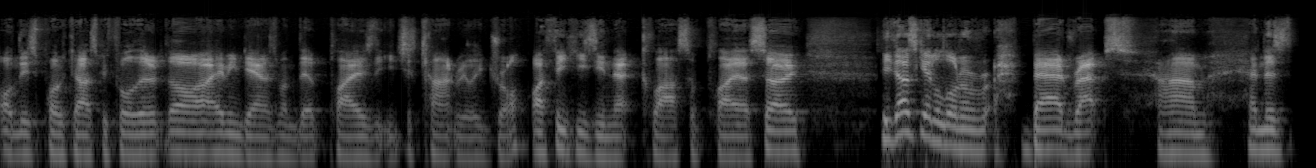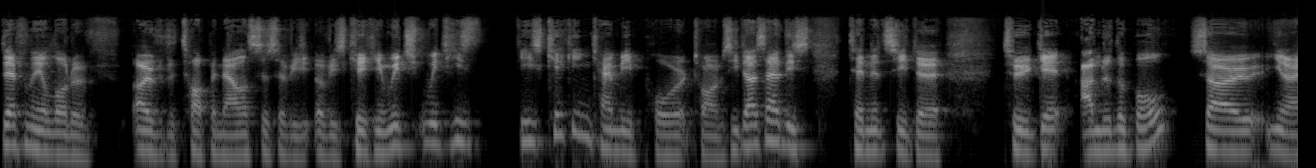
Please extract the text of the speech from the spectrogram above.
on this podcast before that that I have him down as one of the players that you just can't really drop. I think he's in that class of player. So he does get a lot of bad raps, um, and there's definitely a lot of over the top analysis of his, of his kicking, which which his his kicking can be poor at times. He does have this tendency to to get under the ball. So, you know,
